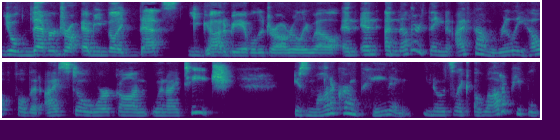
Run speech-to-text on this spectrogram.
you'll never draw. I mean, like that's you got to be able to draw really well. And and another thing that I found really helpful that I still work on when I teach is monochrome painting. You know, it's like a lot of people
